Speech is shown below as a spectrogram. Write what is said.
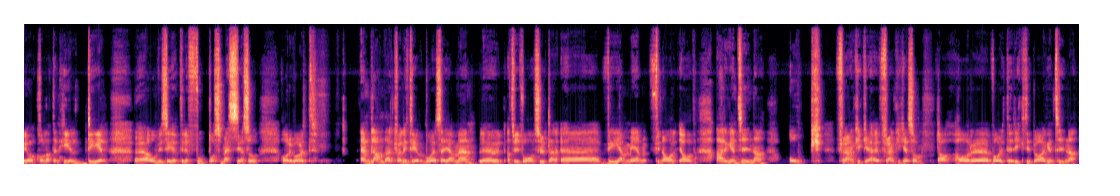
Jag har kollat en hel del. Uh, om vi ser till det fotbollsmässiga så har det varit en blandad kvalitet må jag säga. Men eh, att vi får avsluta eh, VM med en final av Argentina och Frankrike, ett Frankrike som ja, har eh, varit riktigt bra. Argentina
